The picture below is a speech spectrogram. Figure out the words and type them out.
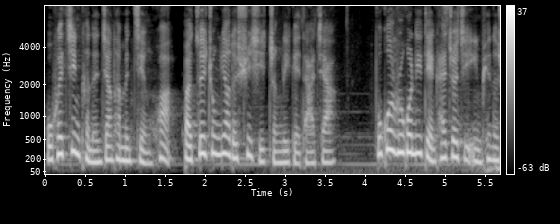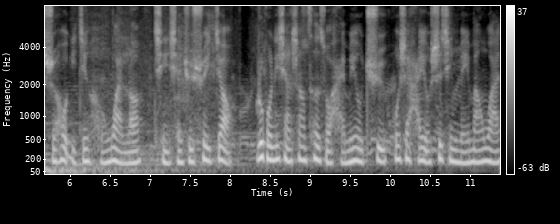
我会尽可能将它们简化，把最重要的讯息整理给大家。不过，如果你点开这集影片的时候已经很晚了，请先去睡觉。如果你想上厕所还没有去，或是还有事情没忙完，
